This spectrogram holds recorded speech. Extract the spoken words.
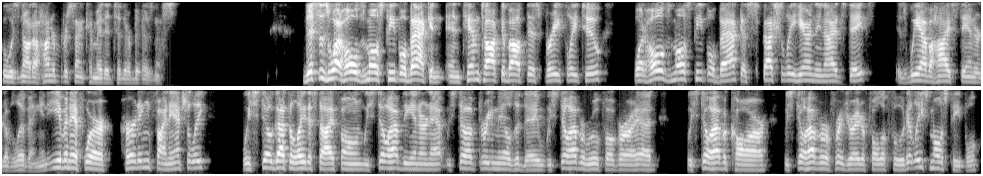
who is not 100% committed to their business. This is what holds most people back. And, and Tim talked about this briefly too. What holds most people back, especially here in the United States, is we have a high standard of living. And even if we're hurting financially, we still got the latest iPhone. We still have the internet. We still have three meals a day. We still have a roof over our head. We still have a car. We still have a refrigerator full of food, at least most people.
